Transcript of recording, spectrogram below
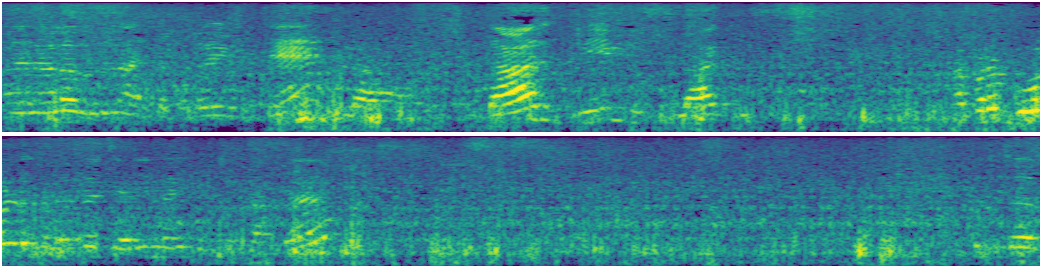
அதனால வந்து நான் இந்த புடவை எடுத்தேன் டார்க் க்ரீன் பிளாக் அப்புறம் கோல்டு கலரில் ஜரி மாதிரி கொடுத்துருக்காங்க இந்த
